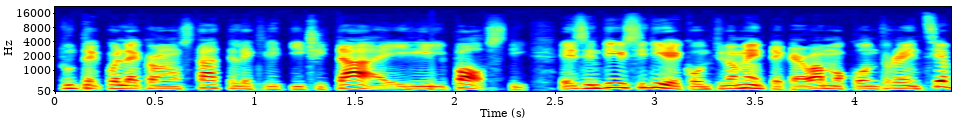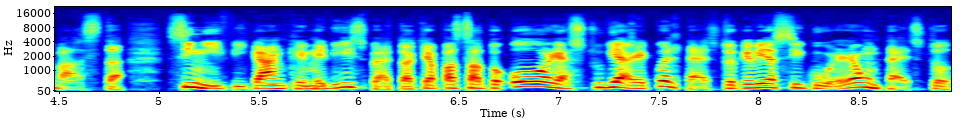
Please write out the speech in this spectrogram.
tutte quelle che erano state le criticità e i riposti, e sentirsi dire continuamente che eravamo contro Renzi e basta, significa anche di rispetto a chi ha passato ore a studiare quel testo che vi assicuro era un testo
